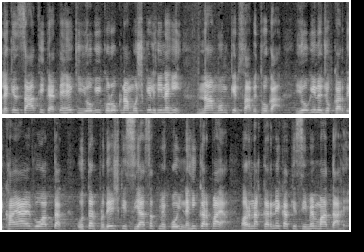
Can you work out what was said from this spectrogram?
लेकिन साथ ही कहते हैं कि योगी को रोकना मुश्किल ही नहीं, नामुमकिन साबित होगा। योगी ने जो कर दिखाया है, वो अब तक उत्तर प्रदेश की सियासत में कोई नहीं कर पाया और न करने का किसी में मादा है।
